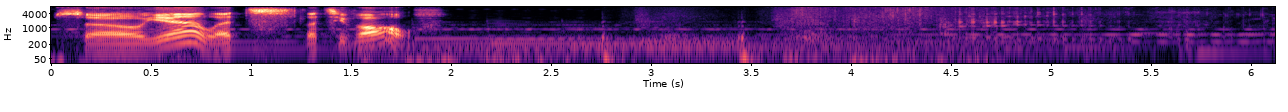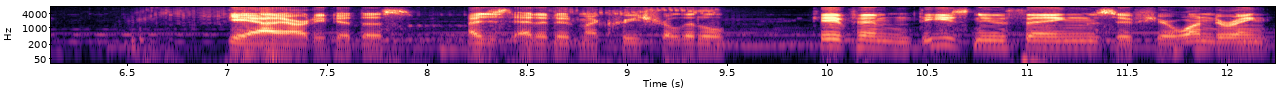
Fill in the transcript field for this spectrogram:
So yeah, let's let's evolve. Yeah, I already did this. I just edited my creature a little, gave him these new things, if you're wondering.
